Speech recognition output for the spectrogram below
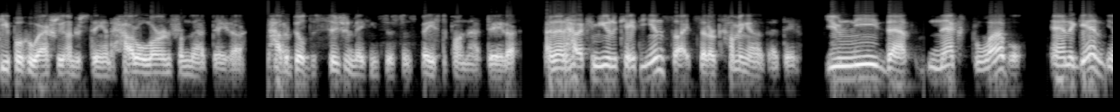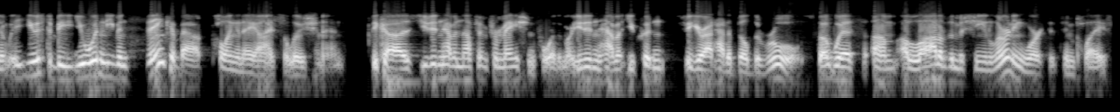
people who actually understand how to learn from that data, how to build decision making systems based upon that data, and then how to communicate the insights that are coming out of that data. You need that next level. And again, you know, it used to be you wouldn't even think about pulling an AI solution in because you didn't have enough information for them or you didn't have it, you couldn't figure out how to build the rules. But with um, a lot of the machine learning work that's in place,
